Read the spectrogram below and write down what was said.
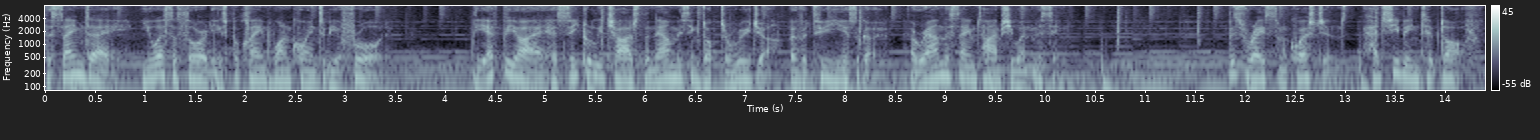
The same day, US authorities proclaimed OneCoin to be a fraud. The FBI had secretly charged the now missing Dr. Ruja over two years ago, around the same time she went missing. This raised some questions. Had she been tipped off?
